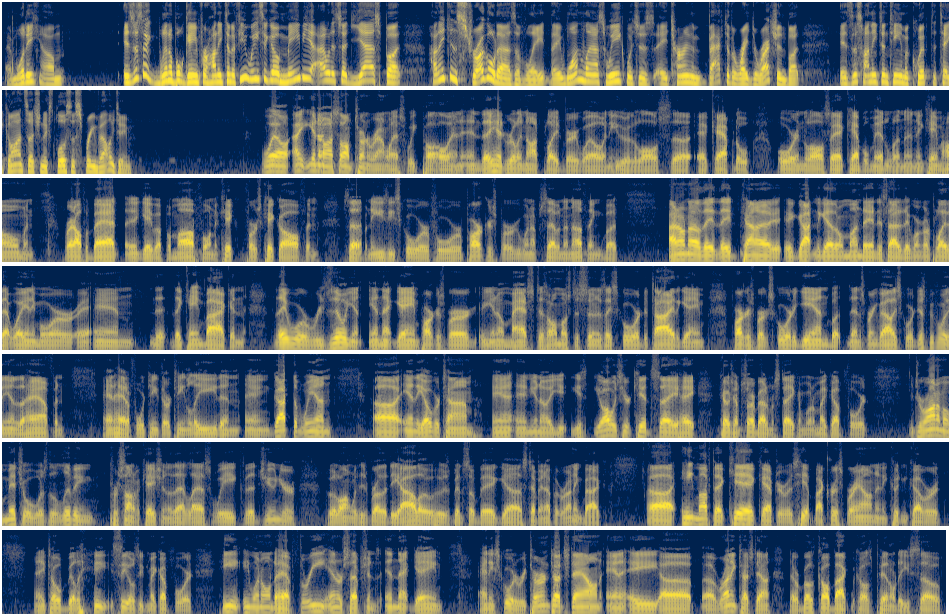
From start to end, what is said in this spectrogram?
And Woody, um, is this a winnable game for Huntington? A few weeks ago, maybe I would have said yes, but Huntington struggled as of late. They won last week, which is a turn back to the right direction. But is this Huntington team equipped to take on such an explosive Spring Valley team? Well, I you know I saw them turn around last week, Paul, and and they had really not played very well in either of the loss uh, at Capital or in the loss at Cabell Midland, and they came home and right off the bat they gave up a muff on the kick first kickoff and set up an easy score for Parkersburg, who went up seven to nothing, but. I don't know. They they'd kind of gotten together on Monday and decided they weren't going to play that way anymore, and they came back and they were resilient in that game. Parkersburg, you know, matched as almost as soon as they scored to tie the game. Parkersburg scored again, but then Spring Valley scored just before the end of the half and and had a 14-13 lead and and got the win uh, in the overtime. And and you know, you, you you always hear kids say, "Hey, coach, I'm sorry about a mistake. I'm going to make up for it." Geronimo Mitchell was the living personification of that last week. The junior who, along with his brother Diallo, who has been so big, uh, stepping up at running back, uh, he muffed that kick after it was hit by Chris Brown and he couldn't cover it. And he told Billy Seals he'd make up for it. He he went on to have three interceptions in that game, and he scored a return touchdown and a, uh, a running touchdown. They were both called back because of penalties. So.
